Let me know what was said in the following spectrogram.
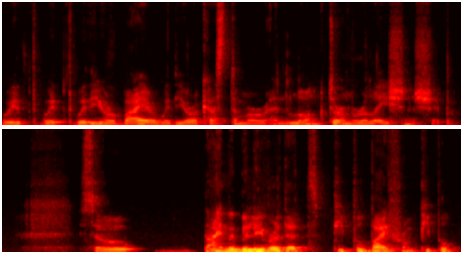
with, with, with your buyer, with your customer, and long term relationship. So I'm a believer that people buy from people.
